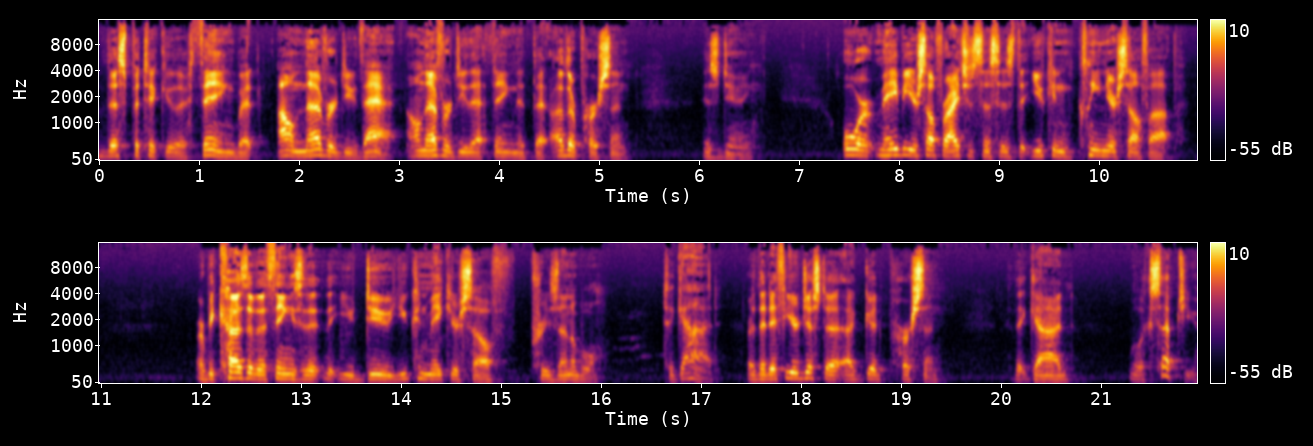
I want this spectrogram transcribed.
this particular thing, but I'll never do that. I'll never do that thing that that other person is doing. Or maybe your self righteousness is that you can clean yourself up. Or because of the things that, that you do, you can make yourself presentable to God. Or that if you're just a, a good person, that God will accept you.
